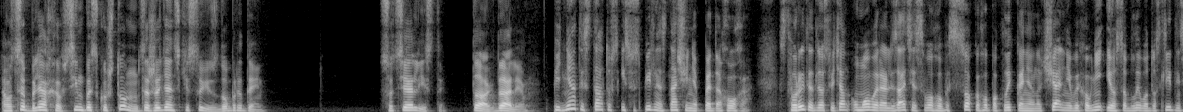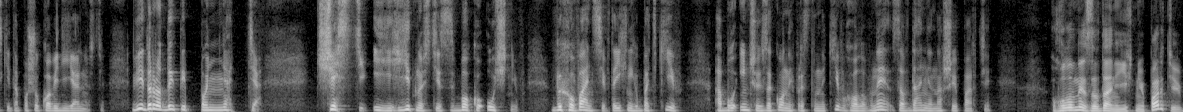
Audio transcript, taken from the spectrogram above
А оце бляха всім безкоштовно. Це ж Радянський Союз, добрий день. Соціалісти. Так, далі. Підняти статус і суспільне значення педагога, створити для освітян умови реалізації свого високого покликання в навчальній, виховній і особливо дослідницькій та пошуковій діяльності, відродити поняття честі і гідності з боку учнів, вихованців та їхніх батьків або інших законних представників головне завдання нашої партії. Головне завдання їхньої партії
